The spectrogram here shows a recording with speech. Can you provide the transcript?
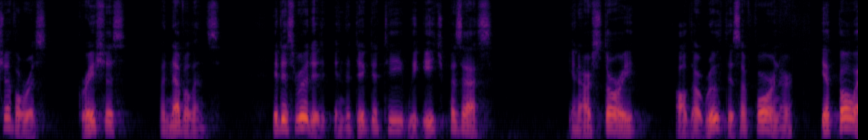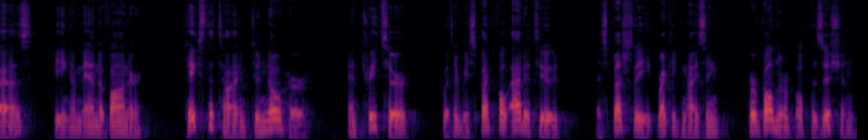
chivalrous, gracious benevolence. It is rooted in the dignity we each possess. In our story, although Ruth is a foreigner, yet Boaz, being a man of honor, takes the time to know her and treats her with a respectful attitude, especially recognizing her vulnerable position.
